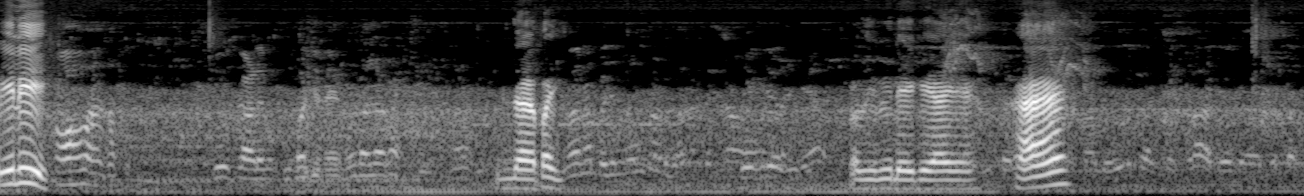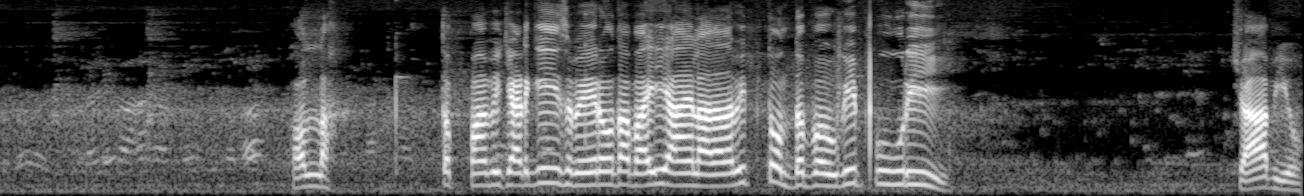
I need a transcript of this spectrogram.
ਪੀ ਲਈ। ਦੋ ਲੈ ਭਾਈ। ਅਸੀਂ ਵੀ ਲੈ ਕੇ ਆਏ ਹੈ? ਹੱਲਾ ਧੁੱਪਾਂ ਵੀ ਚੜ ਗਈ ਸਵੇਰੋਂ ਤਾਂ ਬਾਈ ਐਂ ਲੱਗਦਾ ਵੀ ਧੁੰਦ ਪਊਗੀ ਪੂਰੀ। ਚਾਹ ਪੀਓ।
